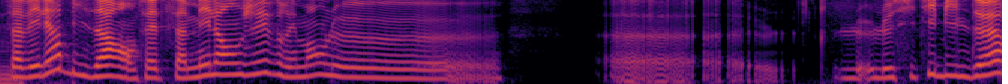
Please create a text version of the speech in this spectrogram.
Ça avait l'air bizarre en fait. Ça mélangeait vraiment le. le, le city builder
